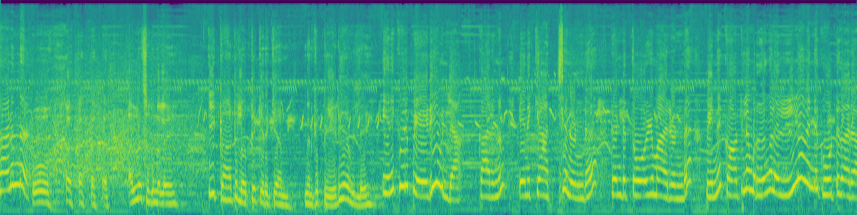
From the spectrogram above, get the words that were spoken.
ഖാൻ എന്ന് ഓ അല്ല ശകുന്തളെ ഈ കാട്ടിൽ ഒറ്റയ്ക്കിരിക്കാൻ നിനക്ക് പേടിയാവില്ലേ? എനിക്കൊരു പേടിയുമില്ല. കാരണം എനിക്ക് അച്ഛനുണ്ട് രണ്ട് തോഴിമാരുണ്ട് പിന്നെ കാട്ടിലെ മൃഗങ്ങളെല്ലാം എന്റെ കൂട്ടുകാരാ.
